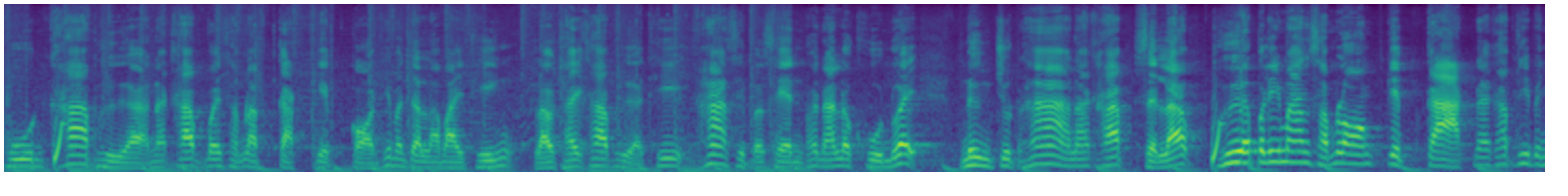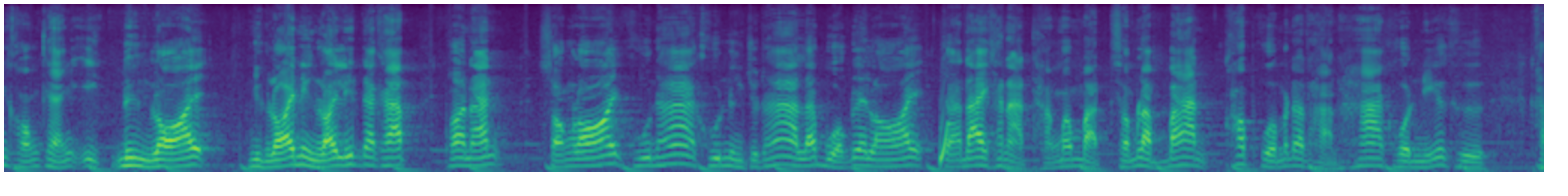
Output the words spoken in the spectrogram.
คูณค่าเผื่อนะครับไว้สำหรับกักเก็บก่อนที่มันจะระบายทิ้ง เราใช้ค่าเผื่อที่ 50%เพราะนั้นเราคูณด้วย 1.5นะครับ เสร็จแล้วเผื่อปริมาณสำรองเก็บกากนะครับที่เป็นของแข็งอีก 100 100 100 ลิตรนะครับ เพราะนั้น 200คูณ5คูณ1.5 แล้วบวกด้วยร้อยจะได้ขนาดถังบำบัดสำหรับบ้านครอบครัวมาตรฐาน 5 คนนี้ก็คือข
